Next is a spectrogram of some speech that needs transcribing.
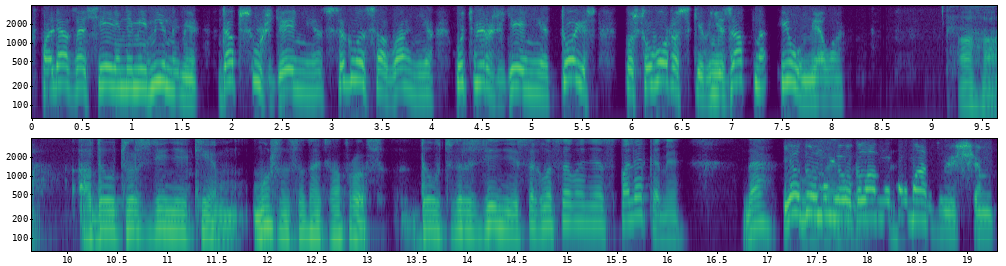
в поля засеянными минами до обсуждения, согласования, утверждения, то есть по-суворовски внезапно и умело. Ага. А до утверждения кем? Можно задать вопрос? До утверждения согласования с поляками? Да? Я думаю, главнокомандующим.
